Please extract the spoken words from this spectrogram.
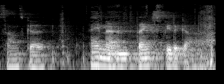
Sounds good. Amen. Thanks be to God.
